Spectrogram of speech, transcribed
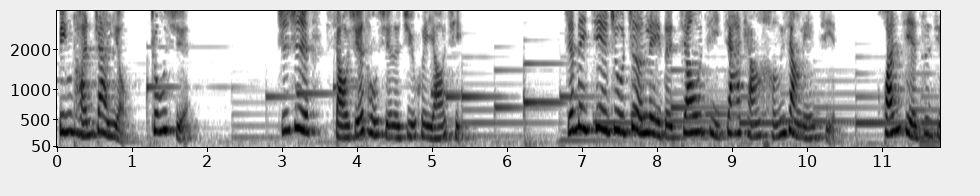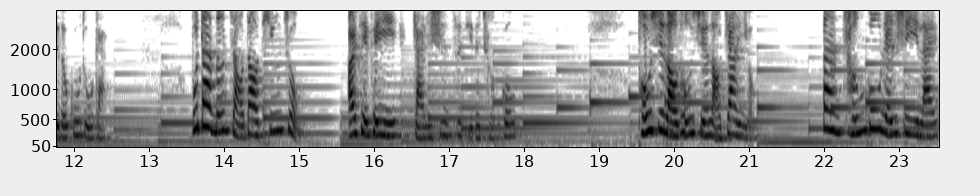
兵团战友、中学，直至小学同学的聚会邀请。人们借助这类的交际，加强横向连接，缓解自己的孤独感。不但能找到听众，而且可以展示自己的成功。同是老同学、老战友，但成功人士一来，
